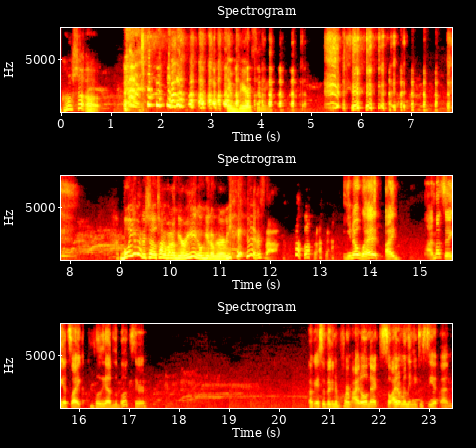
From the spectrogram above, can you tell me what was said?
Girl, shut up. Embarrassing. Boy, you better shut up talking about no Gary. You ain't gonna get no Gary. you better stop. you know what? I I'm not saying it's like completely out of the books here. Okay, so they're gonna perform Idol next, so I don't really need to see it then.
